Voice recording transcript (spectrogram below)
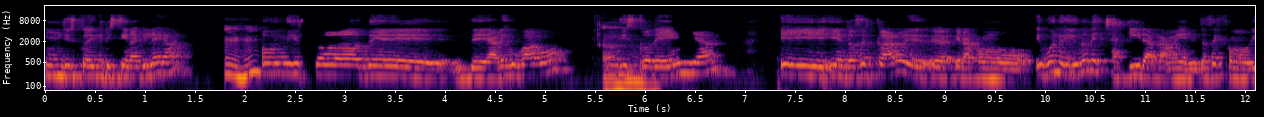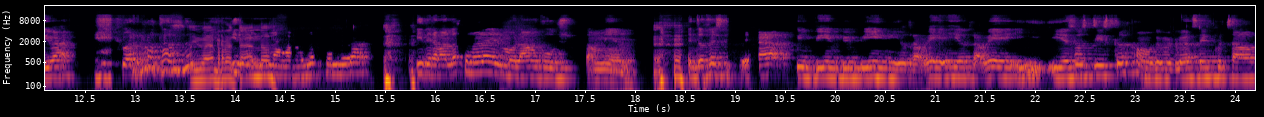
un disco de Cristina Aguilera, un disco de, de Alex Ubago, un disco de Enya. Y, y, entonces, claro, e, e, era como. Y bueno, y uno de Shakira también. Entonces, como iba, iban rotando. Iban rotando. Y de, la banda sonora, del Rouge también. Entonces, era pim, pim, pim, pim, y otra vez, y otra vez. Y, y esos discos, como que me los he escuchado.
